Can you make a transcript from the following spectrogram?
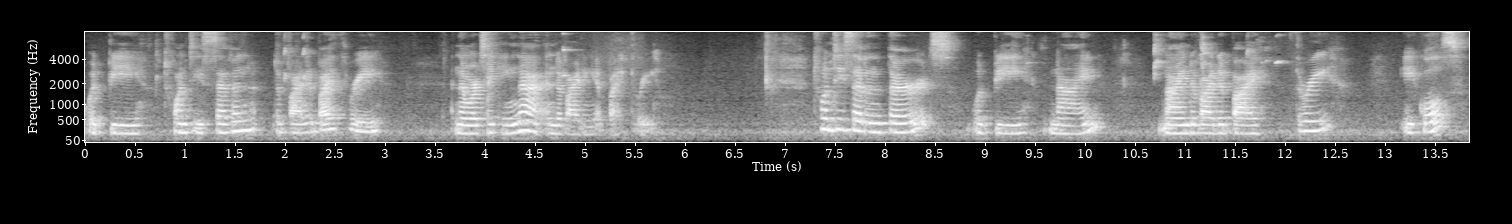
would be 27 divided by 3, and then we're taking that and dividing it by 3. 27 thirds would be 9. 9 divided by 3 equals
